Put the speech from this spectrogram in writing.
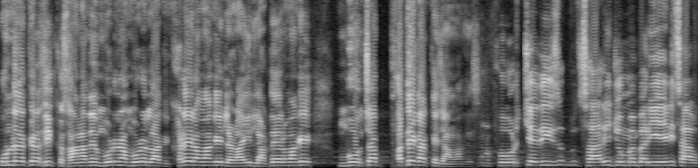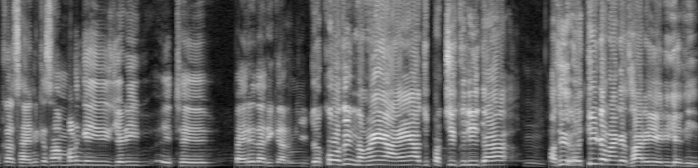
ਉਹਨਾਂ ਤੱਕ ਅਸੀਂ ਕਿਸਾਨਾਂ ਦੇ ਮੋਢੇ ਨਾਲ ਮੋਢੇ ਲਾ ਕੇ ਖੜੇ ਰਵਾਂਗੇ ਲੜਾਈ ਲੜਦੇ ਰਵਾਂਗੇ ਮੋਰਚਾ ਫਤਿਹ ਕਰਕੇ ਜਾਵਾਂਗੇ ਹੁਣ ਫੋਰਚੇ ਦੀ ਸਾਰੀ ਜ਼ਿੰਮੇਵਾਰੀ ਹੈ ਜਿਹੜੀ ਸਾਬਕਾ ਸੈਨਿਕ ਸਾਂਭਣਗੇ ਜਿਹੜੀ ਇੱਥੇ ਪਹਿਰੇਦਾਰੀ ਕਰਨੀ ਦੇਖੋ ਅਸੀਂ ਨਵੇਂ ਆਏ ਆ ਅੱਜ 25 ਤਰੀਕ ਆ ਅਸੀਂ ਰੇਕੀ ਕਰਾਂਗੇ ਸਾਰੇ ਏਰੀਏ ਦੀ।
